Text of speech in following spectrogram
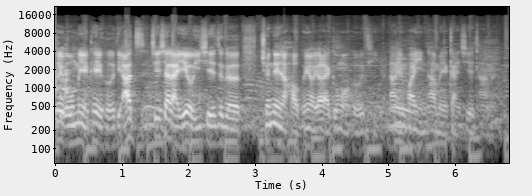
所以我们也可以合体啊。接下来也有一些这个圈内的好朋友要来跟我合体，那也欢迎他们，也感谢他们。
